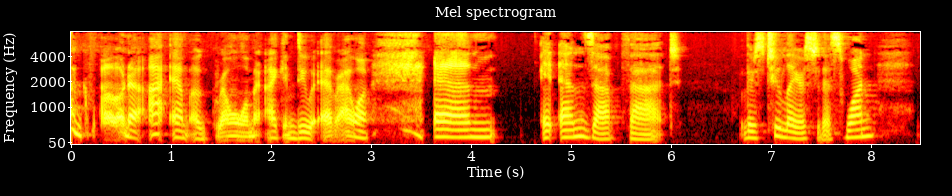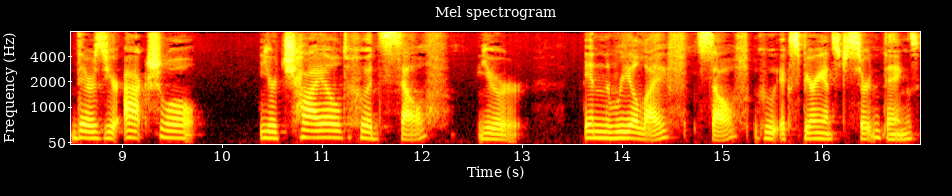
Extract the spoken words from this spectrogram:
I'm grown up. I am a grown woman. I can do whatever I want. And it ends up that there's two layers to this. One, there's your actual, your childhood self, your in real life self who experienced certain things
